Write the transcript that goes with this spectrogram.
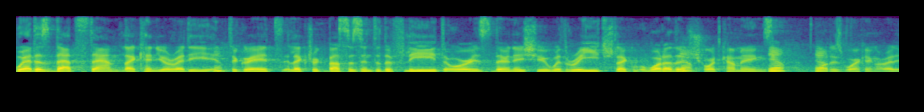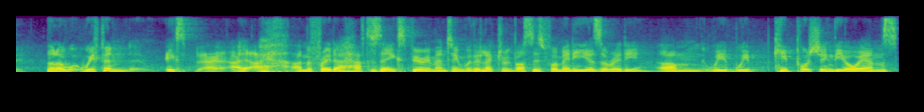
where does that stand? Like, can you already yeah. integrate electric buses into the fleet, or is there an issue with reach? Like, what are the yeah. shortcomings? Yeah. What is working already? No, no, we've been. I, am afraid I have to say experimenting with electric buses for many years already. Um, we we keep pushing the OEMs.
